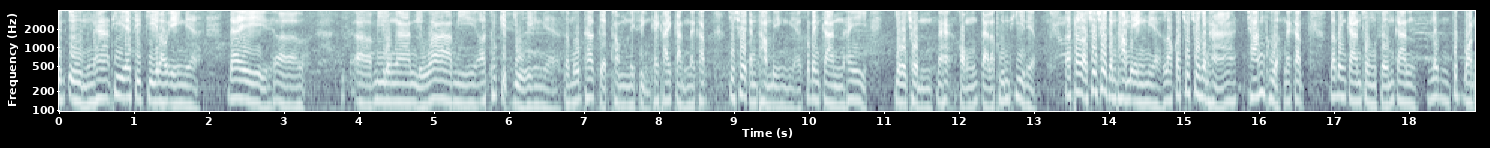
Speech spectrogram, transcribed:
อื่นๆนะฮะที่ SCG เราเองเนี่ยได้มีโรงงานหรือว่ามีธุรกิจอยู่เองเนี่ยสมมุติถ้าเกิดทำในสิ่งคล้ายๆกันนะครับช่วยๆกันทำเองเนี่ยก็เป็นการให้เยาวชนนะฮะของแต่ละพื้นที่เนี่ยแล้วถ้าเราช่วยๆกันทำเองเนี่ยเราก็ช่วยๆกันหาช้างเผือกนะครับแล้วเป็นการส่งเสริมการเล่นฟุตบอล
